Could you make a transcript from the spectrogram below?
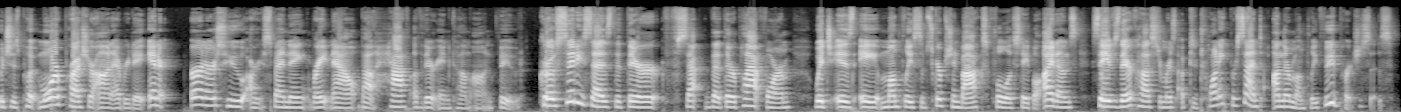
which has put more pressure on everyday inter- earners who are spending right now about half of their income on food. Grocedy says that their that their platform, which is a monthly subscription box full of staple items, saves their customers up to 20% on their monthly food purchases.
